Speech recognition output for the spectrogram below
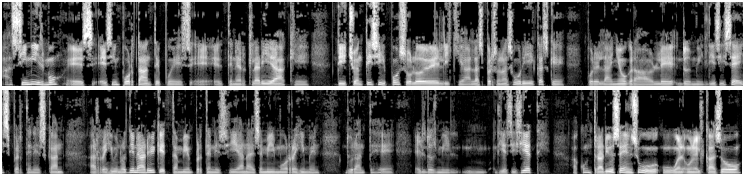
Eh, Asimismo, es, es importante pues eh, tener claridad que dicho anticipo solo debe liquidar las personas jurídicas que por el año grabable 2016 pertenezcan al régimen ordinario y que también pertenecían a ese mismo régimen durante el 2017. A contrario censo o en el caso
